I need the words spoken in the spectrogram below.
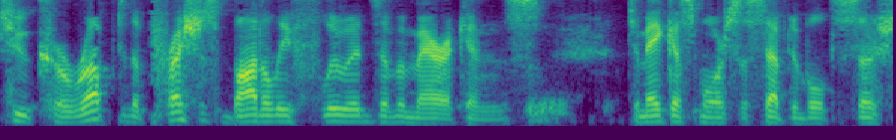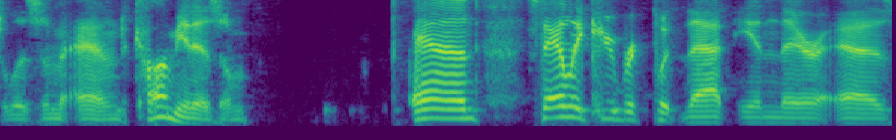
to corrupt the precious bodily fluids of Americans to make us more susceptible to socialism and communism. And Stanley Kubrick put that in there as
